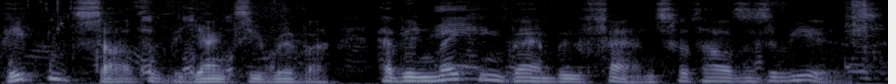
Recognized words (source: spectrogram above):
People south of the Yangtze River have been making bamboo fans for thousands of years.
